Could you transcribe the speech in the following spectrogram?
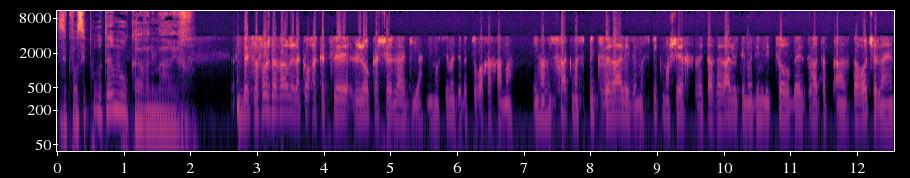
זה כבר סיפור יותר מורכב, אני מעריך. בסופו של דבר ללקוח הקצה לא קשה להגיע, אם עושים את זה בצורה חכמה. אם המשחק מספיק ויראלי ומספיק מושך, ואת הוויראליות הם יודעים ליצור בעזרת הסדרות שלהם,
